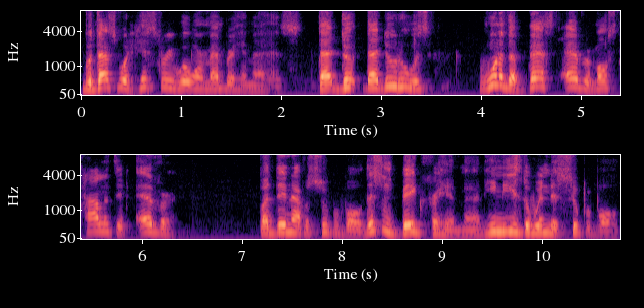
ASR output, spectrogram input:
But that's what history will remember him as. That dude, that dude who was one of the best ever, most talented ever, but didn't have a Super Bowl. This is big for him, man. He needs to win this Super Bowl.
